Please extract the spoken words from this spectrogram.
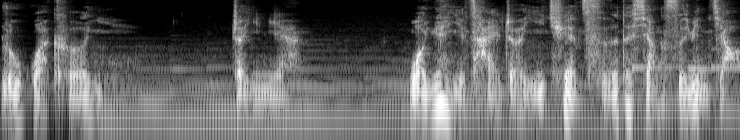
如果可以，这一年，我愿意踩着一阙词的相思韵脚，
